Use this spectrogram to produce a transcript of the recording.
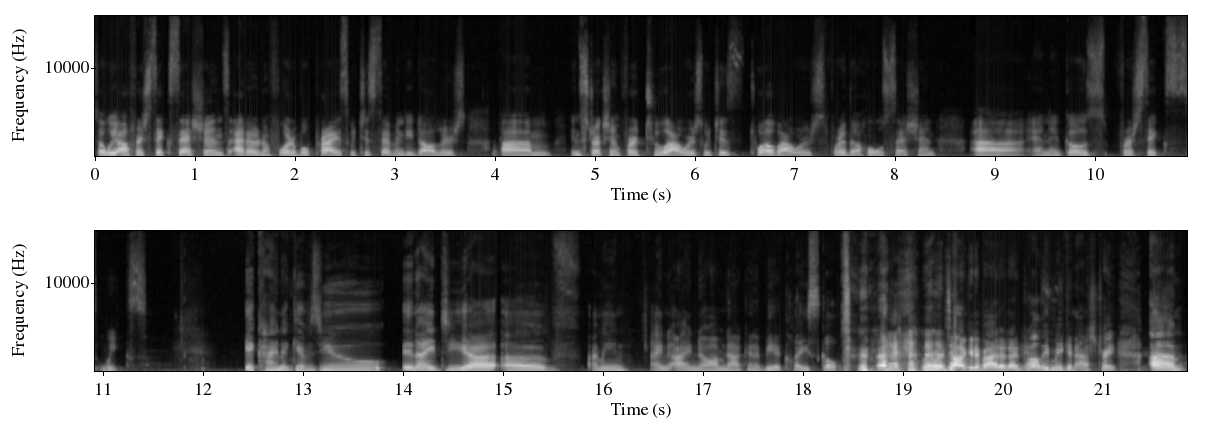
So we offer six sessions at an affordable price, which is $70. Um, instruction for two hours, which is 12 hours for the whole session. Uh, and it goes for six weeks it kind of gives you an idea of, I mean, I, I know I'm not going to be a clay sculptor. we were talking about it, I'd yes. probably make an ashtray. Um,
